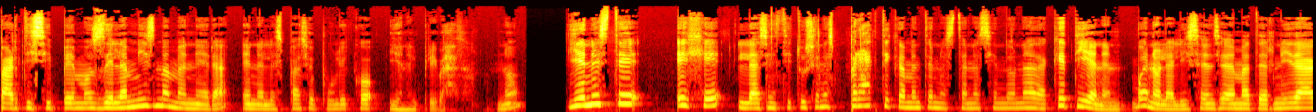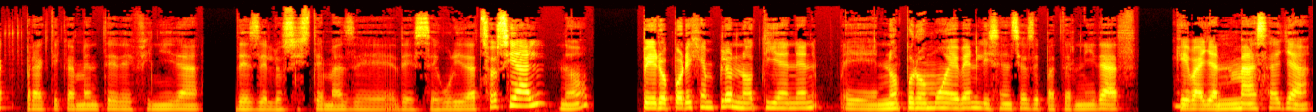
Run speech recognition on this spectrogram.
participemos de la misma manera en el espacio público y en el privado, ¿no? Y en este eje, las instituciones prácticamente no están haciendo nada. ¿Qué tienen? Bueno, la licencia de maternidad prácticamente definida desde los sistemas de, seguridad social, ¿no? Pero, por ejemplo, no tienen, eh, no promueven licencias de paternidad que vayan más allá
